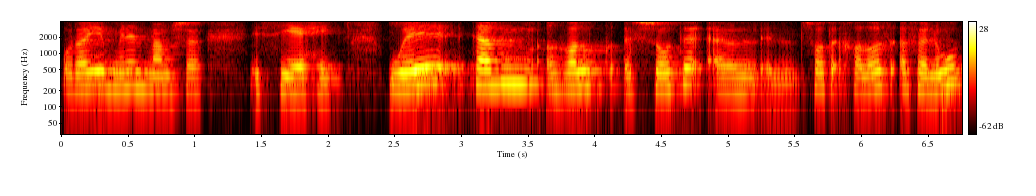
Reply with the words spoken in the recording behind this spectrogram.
قريب من الممشى السياحي. وتم غلق الشاطئ ال- الشاطئ خلاص قفلوه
